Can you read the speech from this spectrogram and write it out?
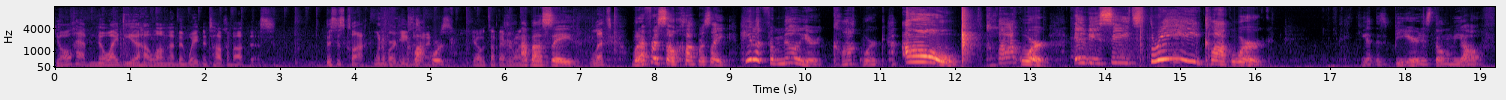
Y'all have no idea how long I've been waiting to talk about this. This is Clock, one of our game Clockwork. designers. Yo, what's up, everyone? I'm about to say, Let's when I first saw Clockwork, I was like, he looked familiar. Clockwork. Oh, Clockwork. MvC 3 Clockwork. He got this beard that's throwing me off.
